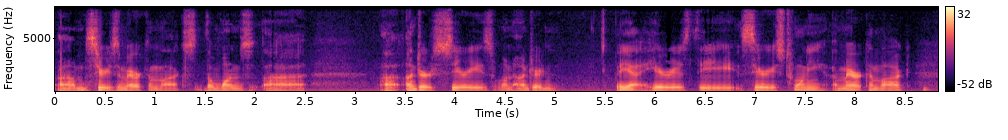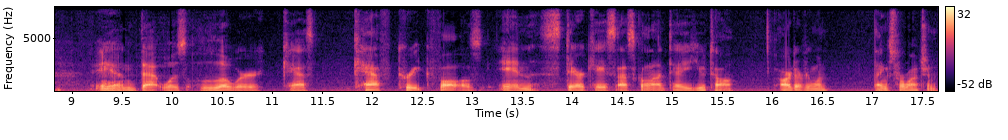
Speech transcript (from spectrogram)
um, series American locks, the ones uh, uh, under series 100. But yeah, here is the series 20 American lock, and that was lower Calf, Calf Creek Falls in Staircase Escalante, Utah. Alright everyone, thanks for watching.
